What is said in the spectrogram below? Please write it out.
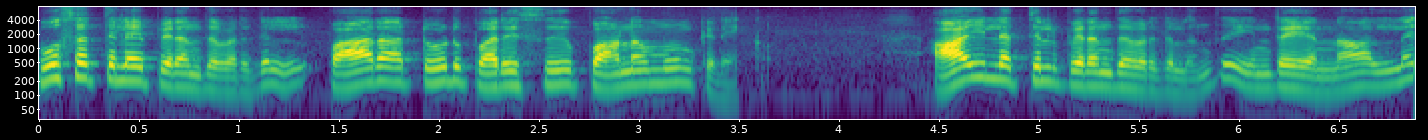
பூசத்திலே பிறந்தவர்கள் பாராட்டோடு பரிசு பணமும் கிடைக்கும். ஆயிலத்தில் பிறந்தவர்கள் வந்து இன்றைய நாளில்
